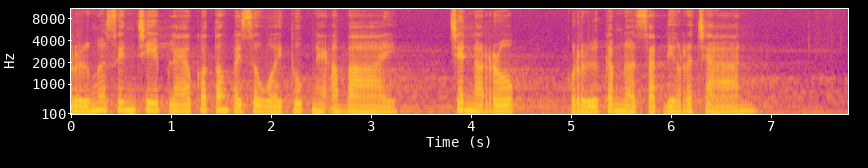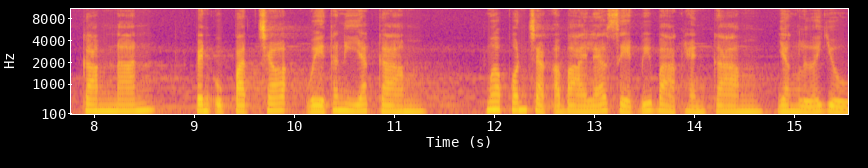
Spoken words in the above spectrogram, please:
หรือเมื่อสิ้นชีพแล้วก็ต้องไปเสวยทุกข์ในอบาย เช่นนรก หรือกำเนิดสัตว์เดรัจฉาน กรรมนั้นเป็นอุปัชชะเวทนียกรรม มื่อพ้นจากอบายแล้วเศษวิบากแห่งกรรมยังเหลืออยู่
